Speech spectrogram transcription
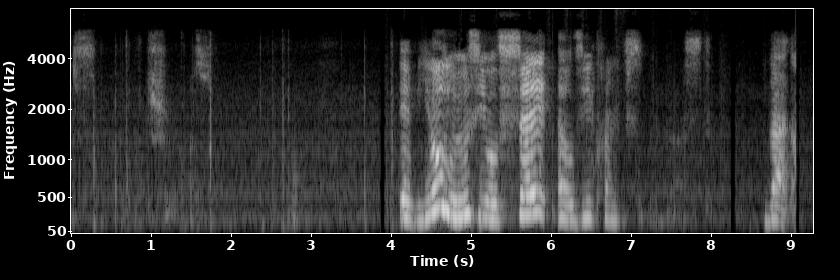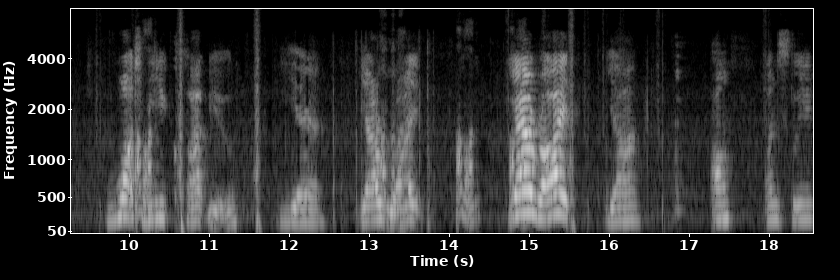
this. If you lose, you'll say LZ clan is the best. Bad. Watch me clap you. Yeah. Yeah, right. Yeah, right. Yeah. Um, honestly,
